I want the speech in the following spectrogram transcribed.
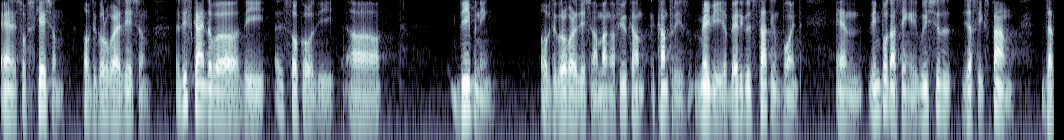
and sophistication of the globalization, this kind of uh, the uh, so-called the uh, deepening of the globalization among a few coun- countries may be a very good starting point. And the important thing is we should just expand that,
